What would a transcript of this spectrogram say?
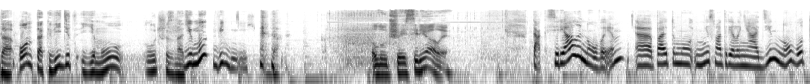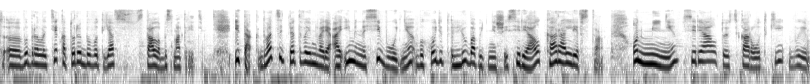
Да, он так видит, ему лучше знать. Ему видней. Да. Лучшие сериалы. Так, сериалы новые, э, поэтому не смотрела ни один, но вот э, выбрала те, которые бы вот я стала бы смотреть. Итак, 25 января, а именно сегодня, выходит любопытнейший сериал «Королевство». Он мини-сериал, то есть короткий, вы,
